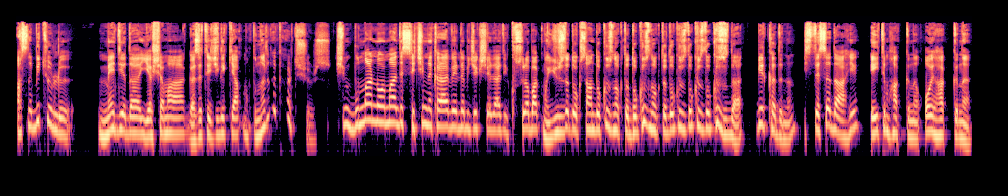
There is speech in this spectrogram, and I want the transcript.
Aslında bir türlü medyada yaşama, gazetecilik yapma bunları da tartışıyoruz. Şimdi bunlar normalde seçimle karar verilebilecek şeyler değil. Kusura bakma %99.9.999'da bir kadının istese dahi eğitim hakkını, oy hakkını,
